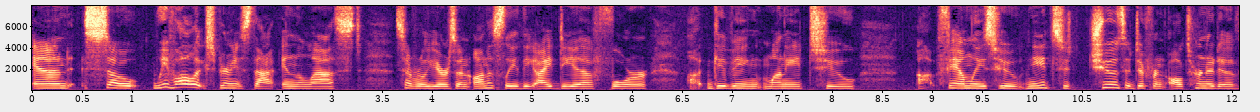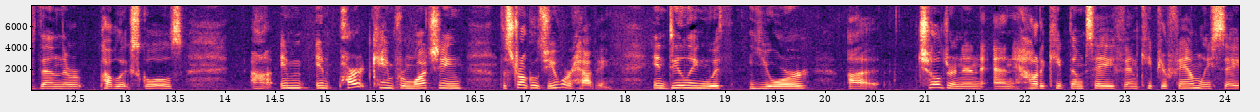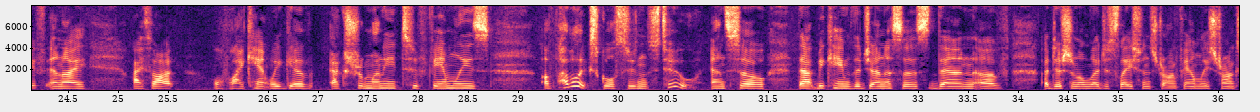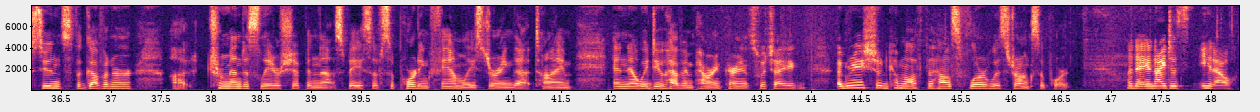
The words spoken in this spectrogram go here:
And so we've all experienced that in the last several years. And honestly, the idea for uh, giving money to uh, families who need to choose a different alternative than their public schools, uh, in, in part came from watching the struggles you were having in dealing with your uh, children and, and how to keep them safe and keep your family safe. And I, I thought, well, why can't we give extra money to families of public school students too? And so that became the genesis then of additional legislation, Strong Families, Strong Students. The governor, uh, tremendous leadership in that space of supporting families during that time. And now we do have Empowering Parents, which I agree should come off the House floor with strong support. And I just, you know,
